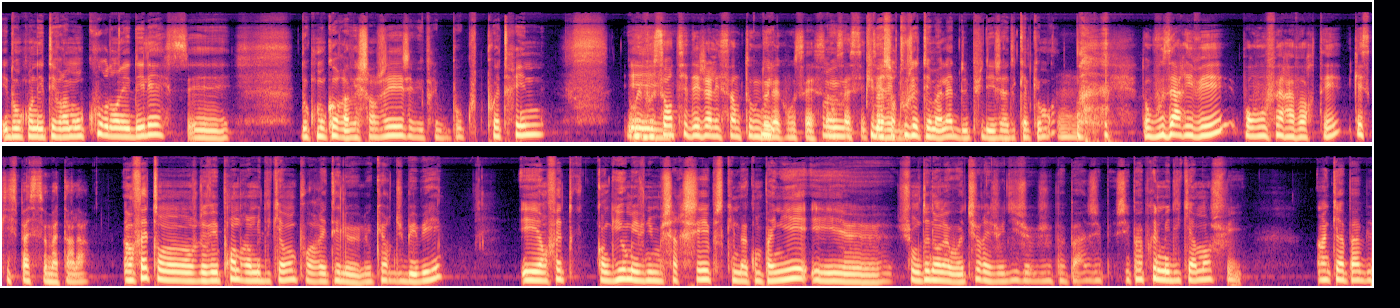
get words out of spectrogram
et donc on était vraiment court dans les délais. Donc mon corps avait changé, j'avais pris beaucoup de poitrine. Et... vous sentiez déjà les symptômes de la grossesse. Hein, ça, Puis bah, surtout, j'étais malade depuis déjà quelques mois. Mmh. Donc vous arrivez pour vous faire avorter. Qu'est-ce qui se passe ce matin-là? En fait, on, je devais prendre un médicament pour arrêter le, le cœur du bébé. Et en fait, quand Guillaume est venu me chercher, parce qu'il m'accompagnait, et euh, je suis montée dans la voiture et je lui ai dit Je ne peux pas, j'ai j'ai pas pris le médicament, je suis incapable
